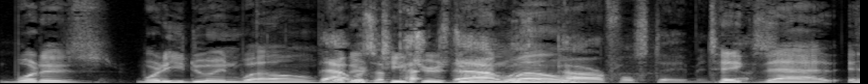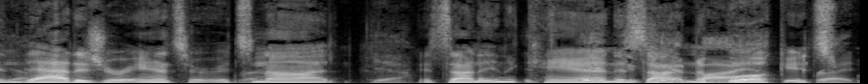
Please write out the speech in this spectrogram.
what is what are you doing well? that what are a pa- teachers that doing was well? a powerful statement. Take yes. that, and Yeah. that is your answer. It's not. Yeah. It's not in a can. you it's not in a book. it. It's Right.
